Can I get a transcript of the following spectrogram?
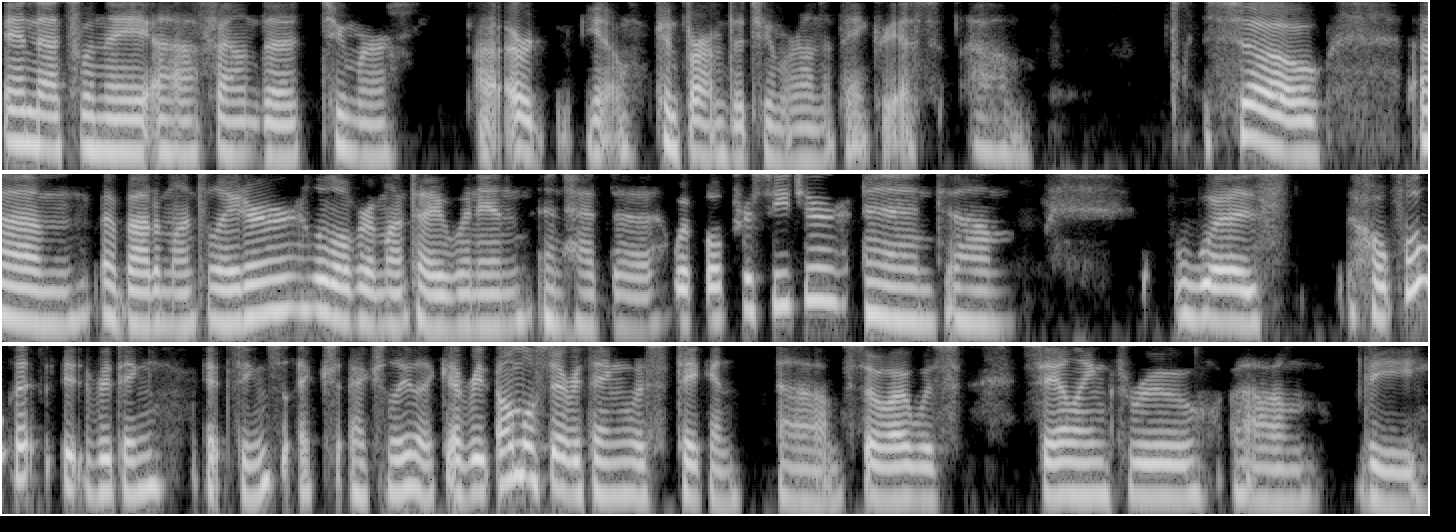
and that's when they uh, found the tumor, uh, or you know, confirmed the tumor on the pancreas. Um, so um, about a month later, a little over a month, I went in and had the Whipple procedure, and um, was hopeful that it, everything it seems like actually like every almost everything was taken. Um, so i was sailing through um, the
